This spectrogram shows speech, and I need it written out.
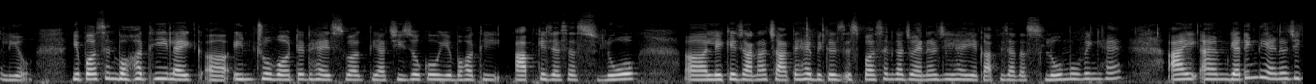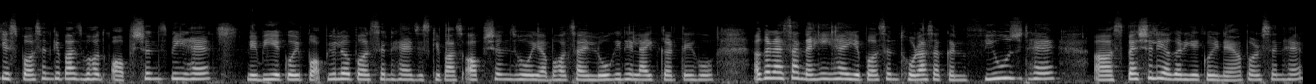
लियो। ये पर्सन बहुत ही लाइक इंट्रोवर्टेड uh, है इस वक्त या चीज़ों को ये बहुत ही आपके जैसा स्लो uh, लेके जाना चाहते हैं बिकॉज़ इस पर्सन का जो एनर्जी है ये काफ़ी ज़्यादा स्लो मूविंग है। I I am getting the energy कि इस पर्सन के पास बहुत ऑप्शंस भी है। मे बी ये कोई पॉपुलर पर्सन है जिसके पास ऑप्शंस हो या बहुत सारे लोग इन्हें लाइक करते हो। अगर ऐसा नहीं है ये पर्सन थोड़ा सा कन्फ्यूज़ है स्पेशली uh, अगर ये कोई नया पर्सन है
